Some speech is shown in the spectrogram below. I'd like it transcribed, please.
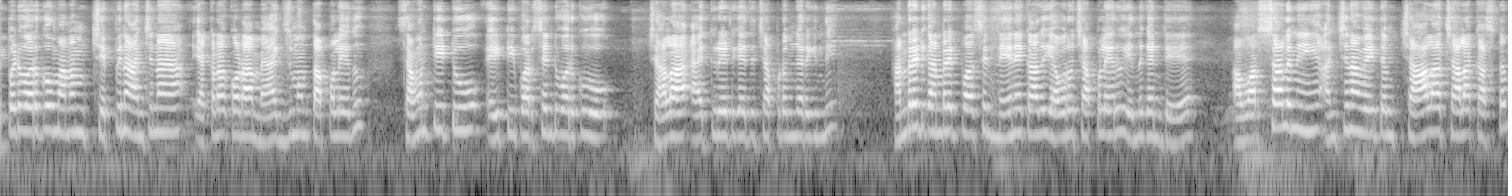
ఇప్పటి వరకు మనం చెప్పిన అంచనా ఎక్కడా కూడా మ్యాక్సిమం తప్పలేదు. సెవెంటీ టు ఎయిటీ పర్సెంట్ వరకు చాలా యాక్యురేట్గా అయితే చెప్పడం జరిగింది. హండ్రెడ్కి హండ్రెడ్ పర్సెంట్ నేనే కాదు ఎవరు చెప్పలేరు. ఎందుకంటే ఆ వర్షాలని అంచనా వేయటం చాలా చాలా కష్టం.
